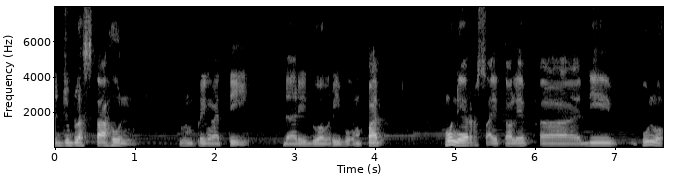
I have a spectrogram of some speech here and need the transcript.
17 tahun memperingati dari 2004 Munir Said Talib uh, dibunuh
